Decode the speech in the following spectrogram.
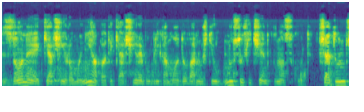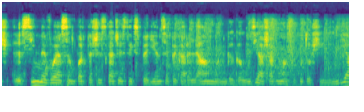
zone, chiar și în România, poate chiar și în Republica Moldova, nu știu, nu suficient cunoscut. Și atunci simt nevoia să împărtășesc aceste experiențe pe care le am în Găgăuzia, așa cum am făcut-o și în India,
